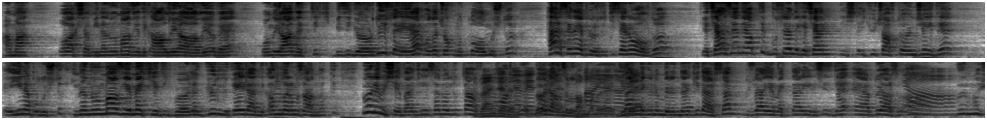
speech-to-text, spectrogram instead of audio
Ama o akşam inanılmaz yedik ağlıya ağlıya ve onu yad ettik. Bizi gördüyse eğer o da çok mutlu olmuştur. Her sene yapıyoruz. iki sene oldu. Geçen sene de yaptık. Bu sene de geçen işte 2-3 hafta önceydi. E, yine buluştuk. İnanılmaz yemek yedik böyle. Güldük, eğlendik, anılarımızı anlattık. Böyle bir şey bence insan öldükten sonra. Bence de. Evet. Böyle anılır. hatırlanmalı. Aynen Evet. öyle. Ben de- günün birinde gidersem güzel yemekler yiyin. Siz de eğer duyarsınız Ya. aa ölmüş.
